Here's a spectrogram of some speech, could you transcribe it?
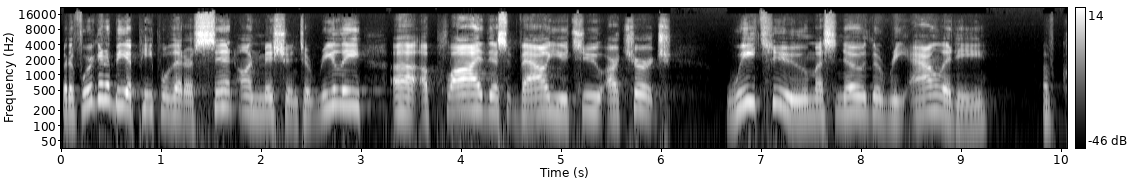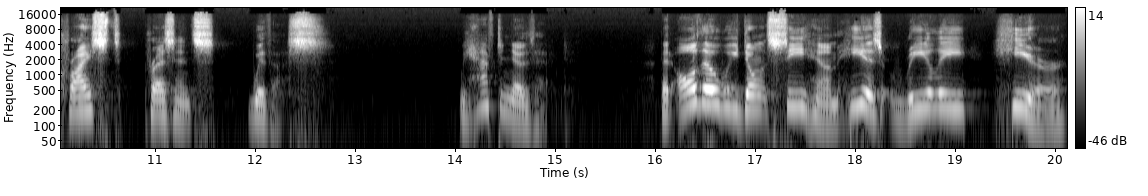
but if we're going to be a people that are sent on mission to really uh, apply this value to our church, we too must know the reality of Christ's presence with us. We have to know that. That although we don't see him, he is really here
